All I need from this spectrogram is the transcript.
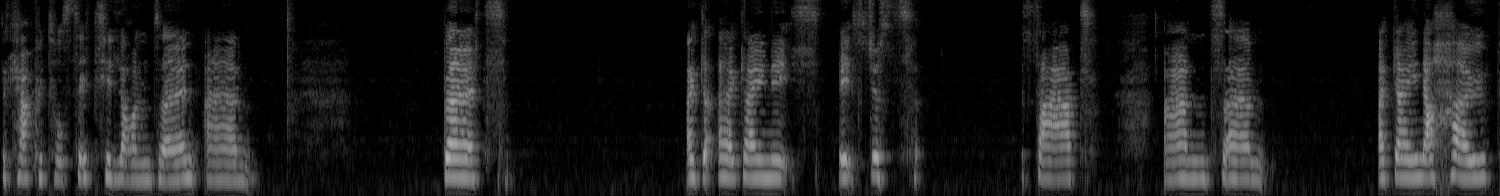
the capital city, London. Um, but again, it's it's just sad and um, again I hope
